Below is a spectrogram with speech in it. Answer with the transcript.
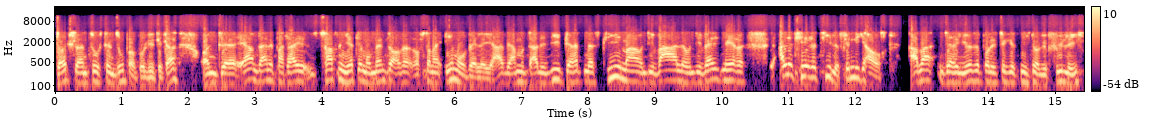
Deutschland sucht den Superpolitiker. Und äh, er und seine Partei schaffen jetzt im Moment so auf, auf so einer Emo-Welle. Ja, Wir haben uns alle lieb, wir retten das Klima und die Wale und die Weltmeere. Alles hehre Ziele, finde ich auch. Aber seriöse Politik ist nicht nur gefühlig.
